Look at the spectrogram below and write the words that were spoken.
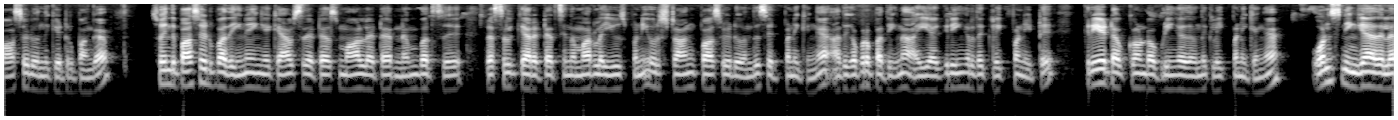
password வந்து கேட்டிருப்பாங்க. ஸோ இந்த பாஸ்வேர்டு பார்த்தீங்கன்னா இங்கே caps letter small letter numbers special characters இந்த மாதிரிலாம் யூஸ் பண்ணி ஒரு ஸ்ட்ராங் பாஸ்வேர்டு வந்து செட் பண்ணிக்கோங்க. அதுக்கப்புறம் பார்த்தீங்கன்னா ஐ அக்ரிங்கிறத கிளிக் பண்ணிவிட்டு க்ரியேட் அக்கௌண்ட் அப்படிங்கிறத வந்து கிளிக் பண்ணிக்கோங்க. ஒன்ஸ் நீங்கள் அதில்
